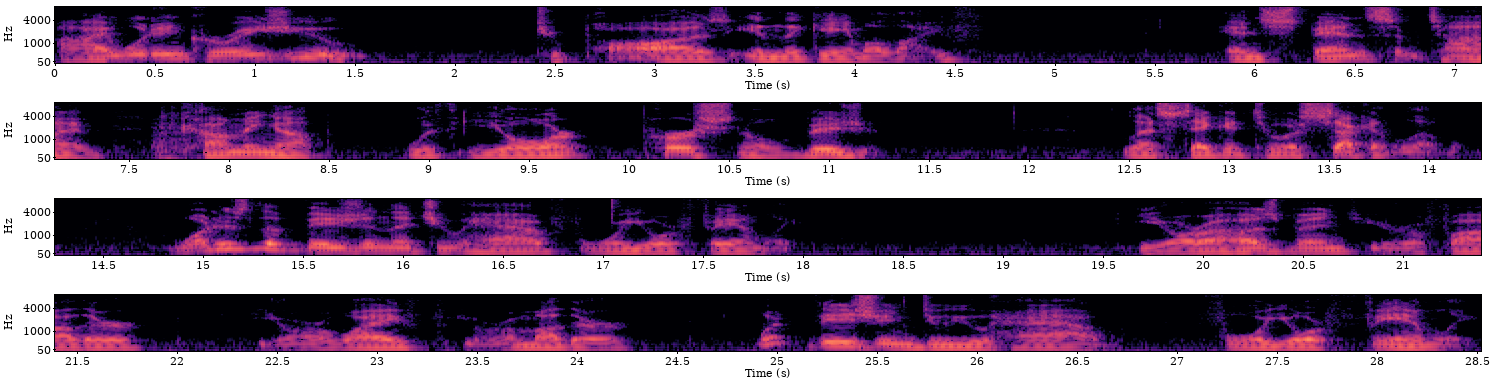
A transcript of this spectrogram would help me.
I would encourage you to pause in the game of life and spend some time coming up with your personal vision. Let's take it to a second level. What is the vision that you have for your family? You're a husband, you're a father, you're a wife, you're a mother. What vision do you have for your family?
